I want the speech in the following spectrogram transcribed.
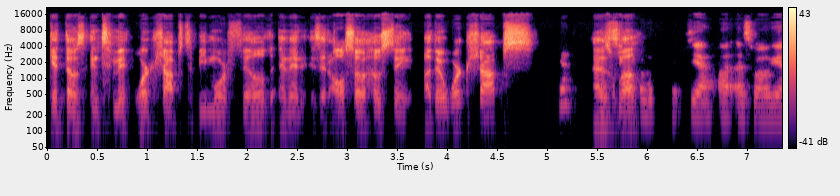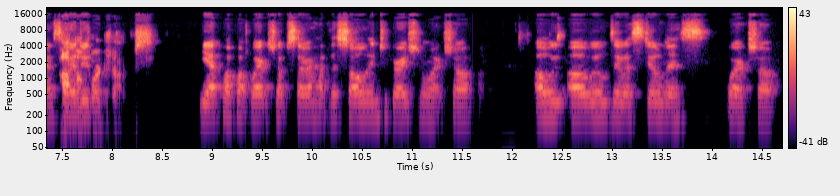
Get those intimate workshops to be more filled, and then is it also hosting other workshops? Yeah, as well. Yeah, uh, as well. Yeah, so Pop-up workshops yeah pop-up workshop. So i have the soul integration workshop. I'll, i will do a stillness workshop.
